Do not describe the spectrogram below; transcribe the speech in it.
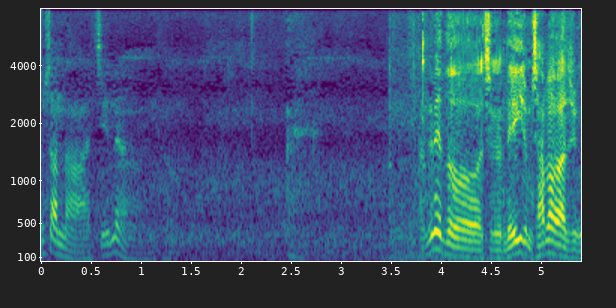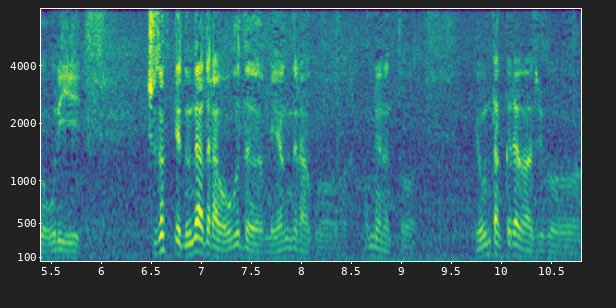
오줌 쌌나? 찌나? 안 그래도 지금 내기 좀 잡아가지고 우리 추석 때 누나들하고 오거든 매형들하고 오면은 또 매운탕 끓여가지고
